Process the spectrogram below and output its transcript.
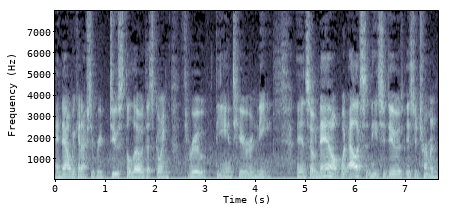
and now we can actually reduce the load that's going through the anterior knee. And so now what Alex needs to do is, is determine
